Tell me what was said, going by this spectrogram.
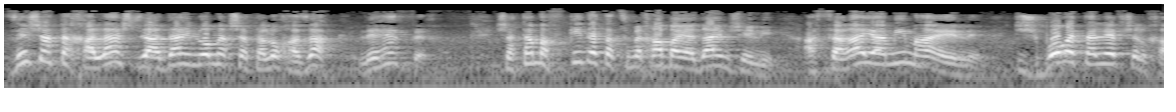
זה שאתה חלש זה עדיין לא אומר שאתה לא חזק, להפך. שאתה מפקיד את עצמך בידיים שלי, עשרה ימים האלה, תשבור את הלב שלך,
